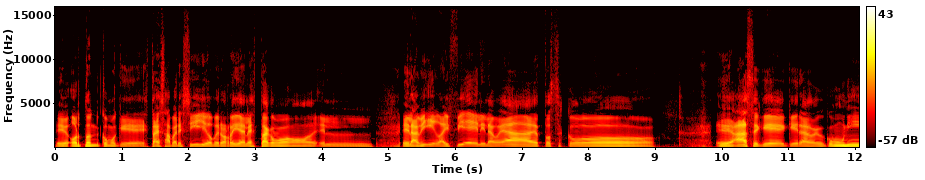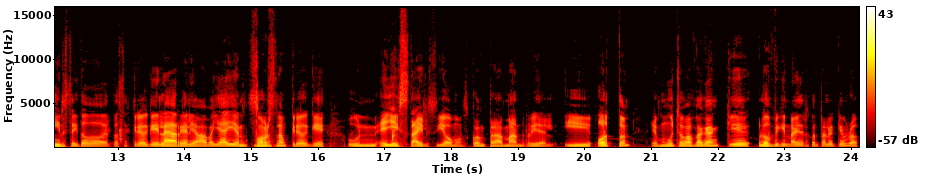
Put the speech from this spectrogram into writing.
Eh, Orton como que está desaparecido, pero Riddle está como el, el amigo ahí fiel y la weá. Entonces como eh, hace que quiera como unirse y todo. Entonces creo que la realidad va para allá y en SummerSlam creo que un AJ Styles y Omos contra Matt Riddle y Orton es mucho más bacán que los Viking Riders contra los Bro.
